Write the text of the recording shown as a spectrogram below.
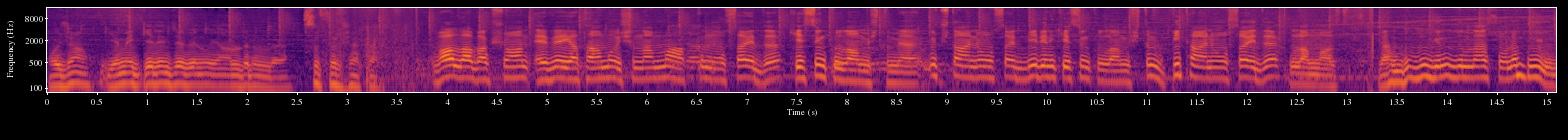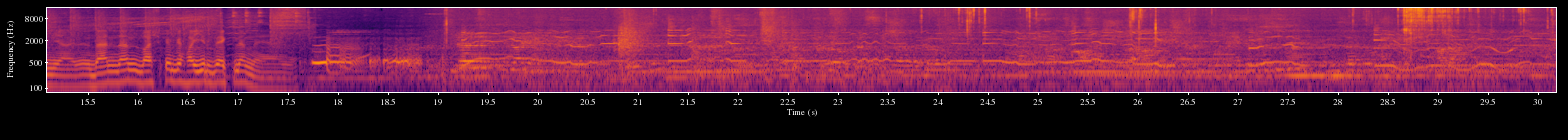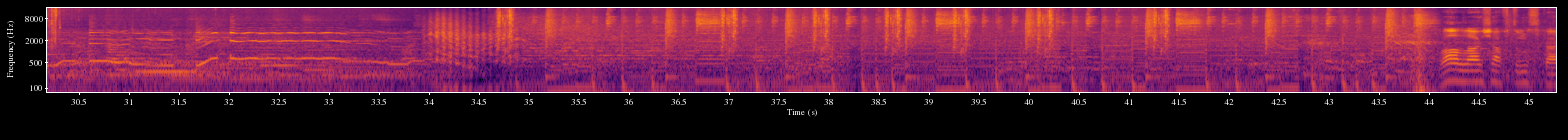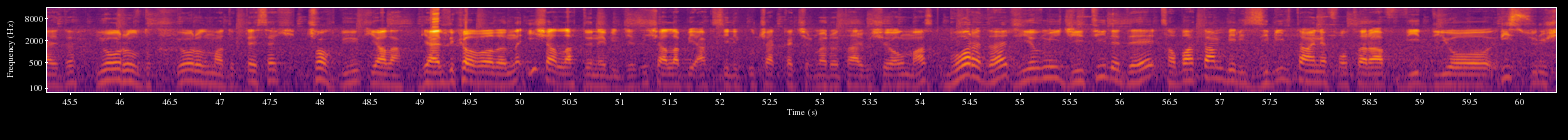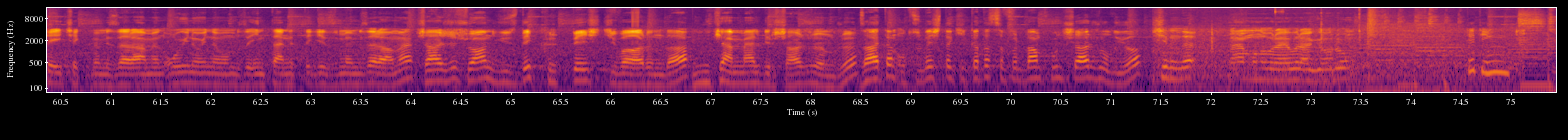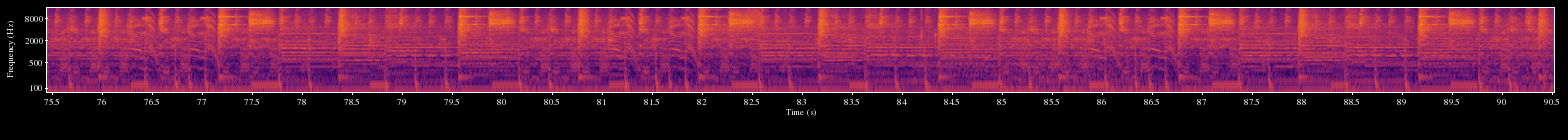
Hocam yemek gelince beni uyandırın be. Sıfır şaka. Vallahi bak şu an eve yatağıma ışınlanma hakkım olsaydı kesin kullanmıştım yani. Üç tane olsaydı birini kesin kullanmıştım. Bir tane olsaydı kullanmazdım. Ben bu- bugün bundan sonra buyum yani. Benden başka bir hayır bekleme yani. Vallahi şaftımız kaydı. Yorulduk. Yorulmadık desek çok büyük yalan. Geldik havaalanına. İnşallah dönebileceğiz. İnşallah bir aksilik, uçak kaçırma, rötar bir şey olmaz. Bu arada Realme GT ile de sabahtan beri zibil tane fotoğraf, video, bir sürü şey çekmemize rağmen, oyun oynamamıza, internette gezinmemize rağmen şarjı şu an %45 civarında. Mükemmel bir şarj ömrü. Zaten 35 dakikada sıfırdan full şarj oluyor. Şimdi ben bunu buraya bırakıyorum. Ding.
